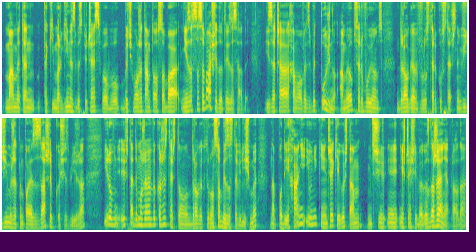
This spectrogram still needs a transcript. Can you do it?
mamy ten taki margines bezpieczeństwa, bo być może tamta osoba nie zastosowała się do tej zasady i zaczęła hamować zbyt późno, a my obserwując drogę w lusterku wstecznym, widzimy, że ten pojazd za szybko się zbliża i, i wtedy możemy wykorzystać tą drogę, którą sobie zostawiliśmy na podjechanie i uniknięcie jakiegoś tam nieszczę- nieszczęśliwego zdarzenia, prawda?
